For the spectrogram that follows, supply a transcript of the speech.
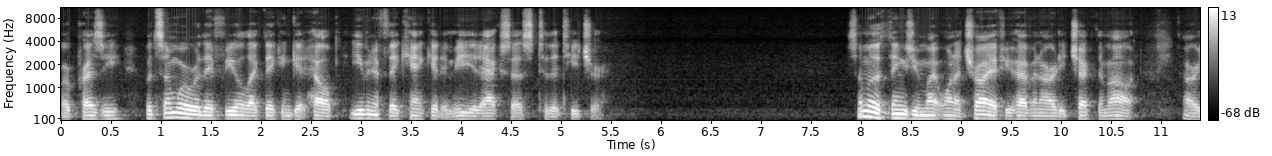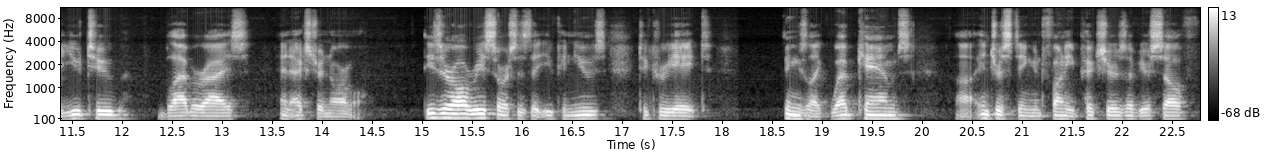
or Prezi, but somewhere where they feel like they can get help even if they can't get immediate access to the teacher. Some of the things you might want to try if you haven't already checked them out are YouTube, Blabberize, and Xtranormal. These are all resources that you can use to create things like webcams, uh, interesting and funny pictures of yourself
